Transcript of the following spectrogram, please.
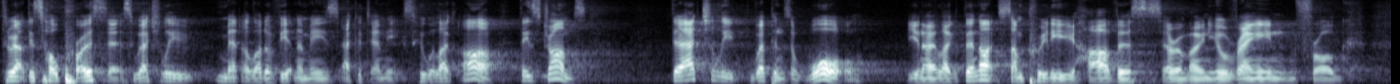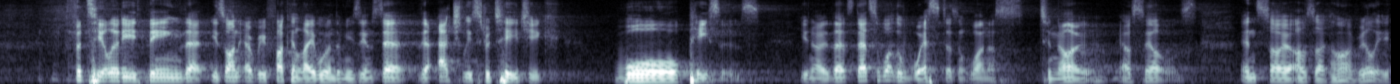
throughout this whole process, we actually met a lot of Vietnamese academics who were like, oh, these drums, they're actually weapons of war. You know, like they're not some pretty harvest ceremonial rain frog fertility thing that is on every fucking label in the museums. They're, they're actually strategic war pieces. You know, that's, that's what the West doesn't want us to know ourselves. And so I was like, oh, really?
